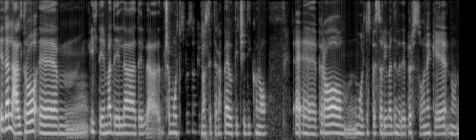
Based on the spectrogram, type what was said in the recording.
E dall'altro ehm, il tema della, della- cioè molto spesso anche i nostri terapeuti ci dicono, eh, eh, però molto spesso arriva delle persone che non,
